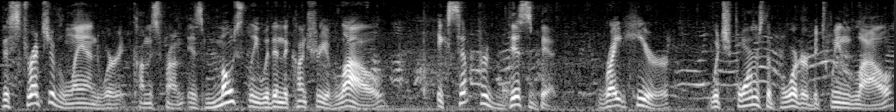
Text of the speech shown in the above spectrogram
The stretch of land where it comes from is mostly within the country of Laos, except for this bit right here which forms the border between Laos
